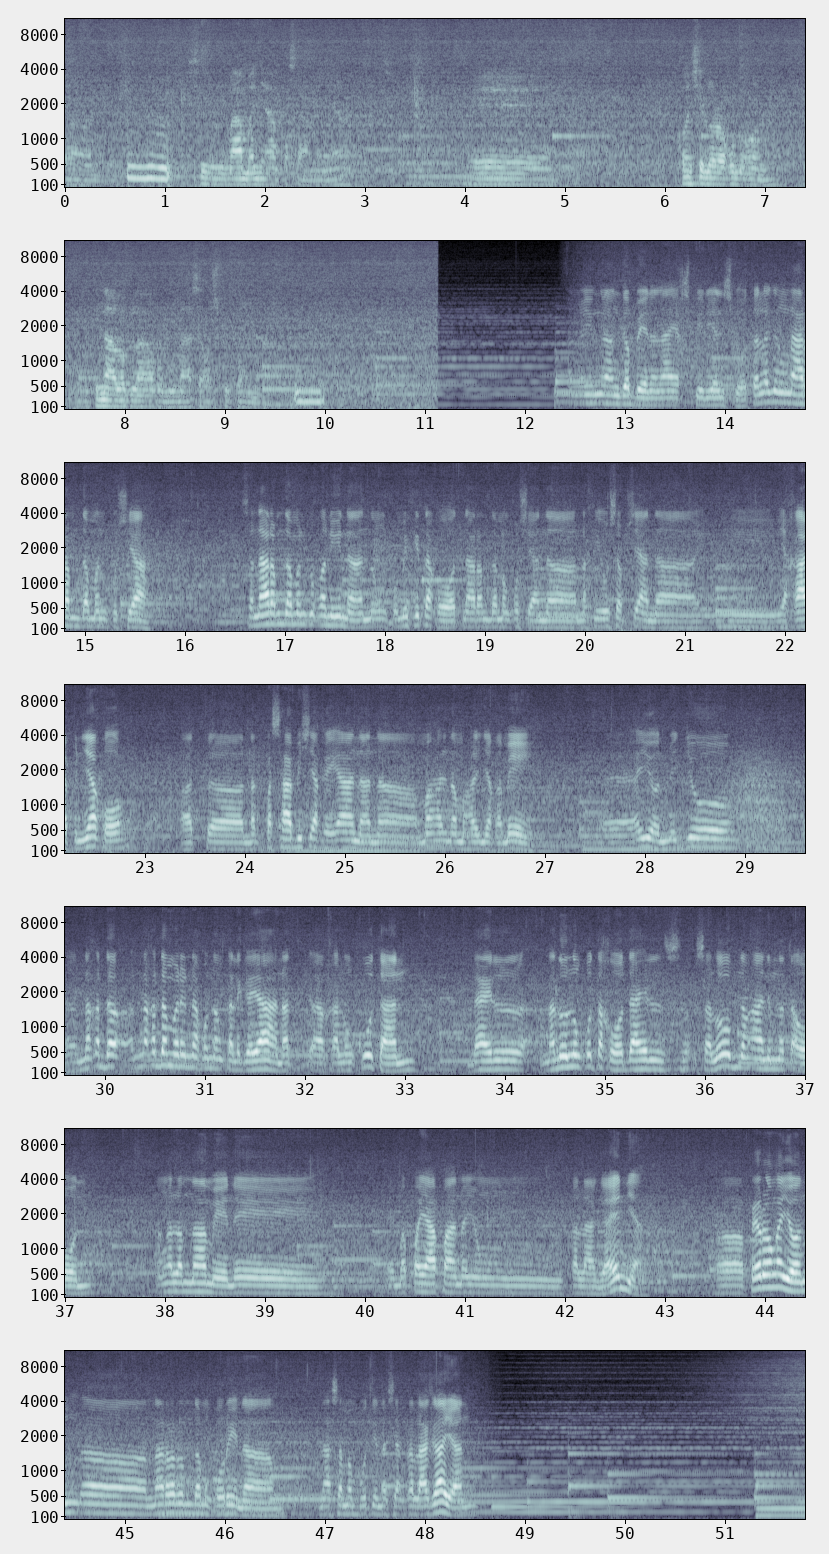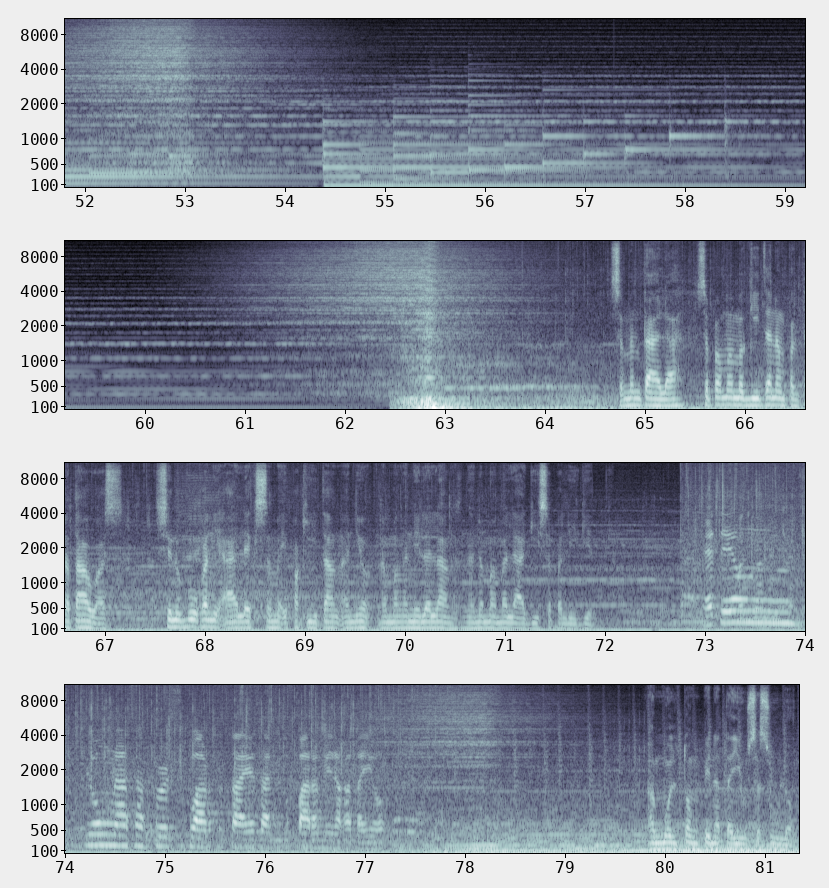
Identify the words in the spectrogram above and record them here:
Mhm. si mama niya ang kasama niya. Eh, counselor ako noon. Eh, Tinawag lang ako nung nasa hospital na. Mhm. Ngayong nga ang gabi na na-experience ko, talagang naramdaman ko siya. Sa naramdaman ko kanina, nung pumikit ako at naramdaman ko siya na nakiusap siya na yakapin niya ako at ah, nagpasabi siya kay Ana na mahal na mahal niya kami. Eh, ayun, medyo ah, nakada, nakadama rin ako ng kaligayahan at ah, kalungkutan dahil nalulungkot ako dahil sa, loob ng anim na taon, ang alam namin eh, eh mapayapa na yung kalagayan niya. Ah, pero ngayon, ah, nararamdaman ko rin na nasa mabuti na siyang kalagayan. Samantala, sa pamamagitan ng pagtatawas, sinubukan ni Alex na maipakita ang anyo ng mga nilalang na namamalagi sa paligid. Ito yung, yung nasa first quarto tayo, sabi ko parang may nakatayo. Ang multong pinatayo sa sulok.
